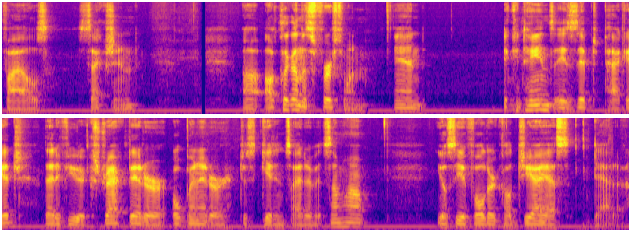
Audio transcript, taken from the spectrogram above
files section, uh, I'll click on this first one, and it contains a zipped package that if you extract it or open it or just get inside of it somehow, you'll see a folder called GIS data.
